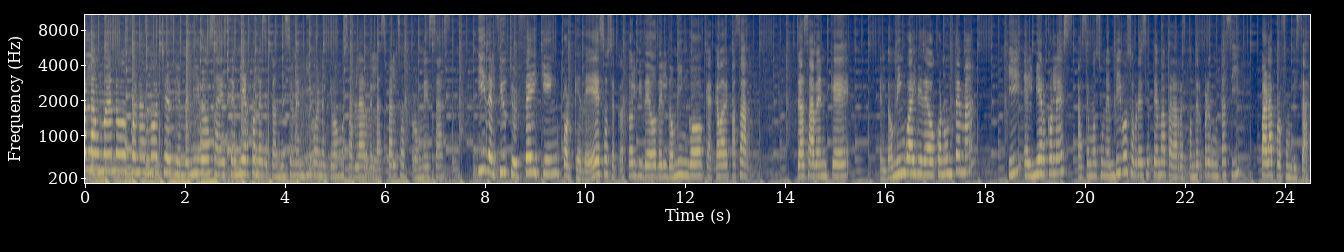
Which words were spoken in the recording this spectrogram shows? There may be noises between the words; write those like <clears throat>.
Hola humanos, buenas noches, bienvenidos a este miércoles de transmisión en vivo en el que vamos a hablar de las falsas promesas y del future faking, porque de eso se trató el video del domingo que acaba de pasar. Ya saben que el domingo hay video con un tema y el miércoles hacemos un en vivo sobre ese tema para responder preguntas y para profundizar.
